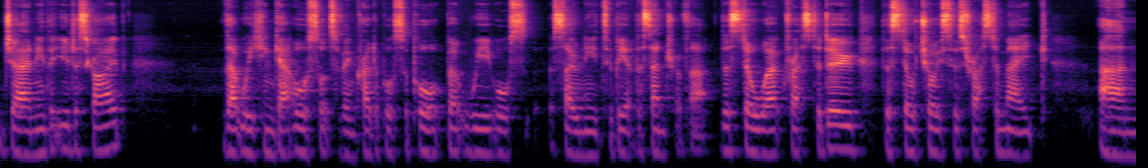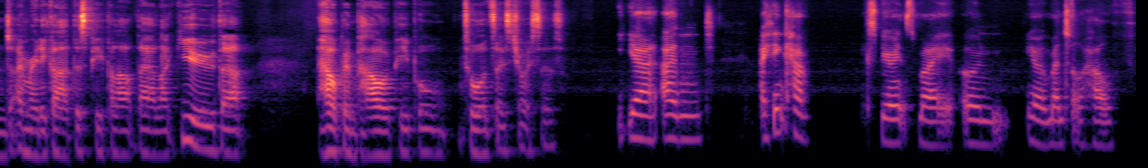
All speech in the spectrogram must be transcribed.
journey that you describe that we can get all sorts of incredible support, but we also need to be at the center of that. There's still work for us to do, there's still choices for us to make. And I'm really glad there's people out there like you that help empower people towards those choices. Yeah, and I think have experienced my own, you know, mental health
